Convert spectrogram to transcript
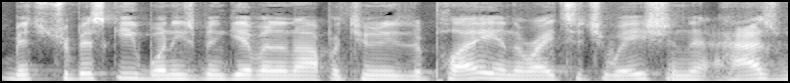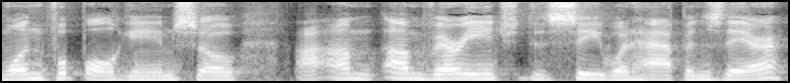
Mitch Trubisky, when he's been given an opportunity to play in the right situation, has won football games. So I'm, I'm very interested to see what happens there.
